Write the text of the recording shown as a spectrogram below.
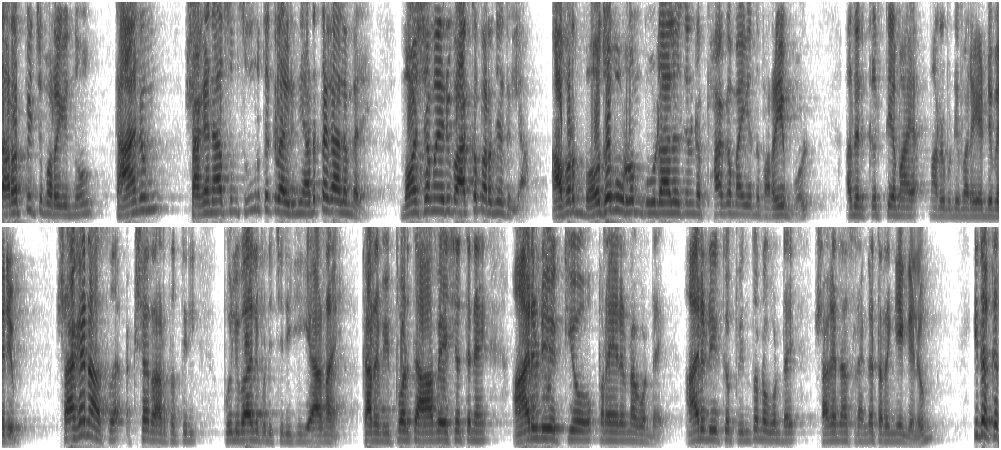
തറപ്പിച്ച് പറയുന്നു താനും ഷഹനാസും സുഹൃത്തുക്കളായിരുന്നു അടുത്ത കാലം വരെ. മോശമായ ഒരു വാക്ക് പറഞ്ഞിട്ടില്ല. അവർ ബോധപൂർവം ഗൂഢാലോചനയുടെ ഭാഗമായി എന്ന് പറയുമ്പോൾ അതിന് കൃത്യമായ മറുപടി പറയേണ്ടി വരും. ഷഹനാസ് അക്ഷരാർത്ഥത്തിൽ പുലിവാലി പിടിച്ചിരിക്കുകയാണ്. കാരണം ഇപ്പോഴത്തെ ആവേശത്തിന് ആരുടെയൊക്കെയോ പ്രേരണ കൊണ്ട് ആരുടെയൊക്കെ പിന്തുണ കൊണ്ട് ഷഹനാസ് രംഗത്തിറങ്ങിയെങ്കിലും ഇതൊക്കെ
